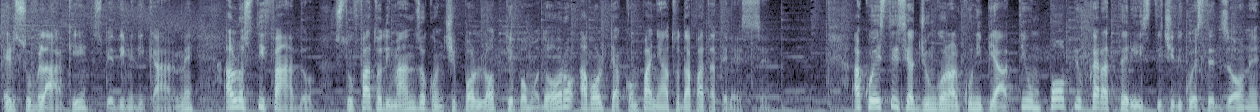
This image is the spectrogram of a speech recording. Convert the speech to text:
e il souvlaki, spiedini di carne, allo stifado, stufato di manzo con cipollotti e pomodoro, a volte accompagnato da patate lesse. A questi si aggiungono alcuni piatti un po' più caratteristici di queste zone.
